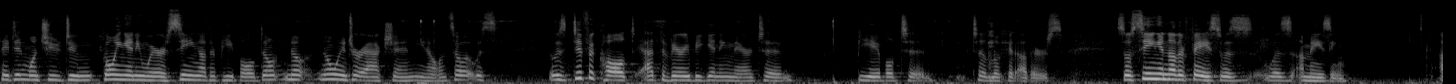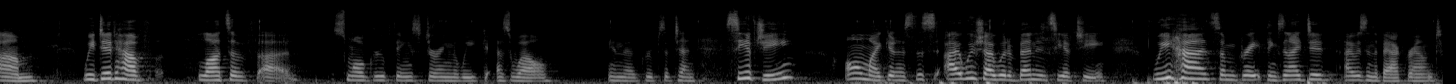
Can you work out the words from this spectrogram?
they didn't want you do going anywhere, seeing other people, don't no no interaction, you know. And so it was it was difficult at the very beginning there to be able to to look at others. So seeing another face was was amazing. Um, we did have lots of uh, small group things during the week as well, in the groups of ten. CFG, oh my goodness, this I wish I would have been in CFG. We had some great things, and I did. I was in the background.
